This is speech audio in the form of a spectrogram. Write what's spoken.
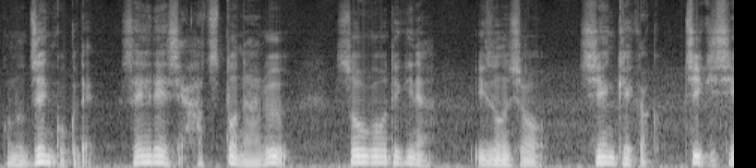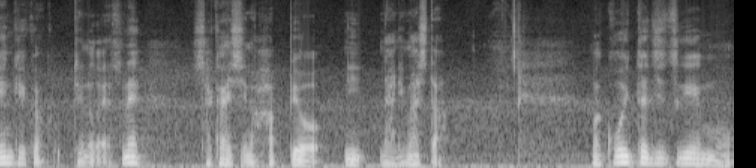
この全国で政令市初となる総合的な依存症支援計画地域支援計画っていうのがですね堺市の発表になりました、まあ、こういった実現も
